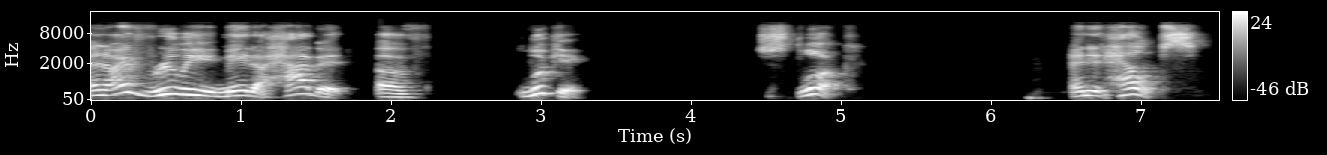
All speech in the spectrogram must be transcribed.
and I've really made a habit of looking. Just look. And it helps.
